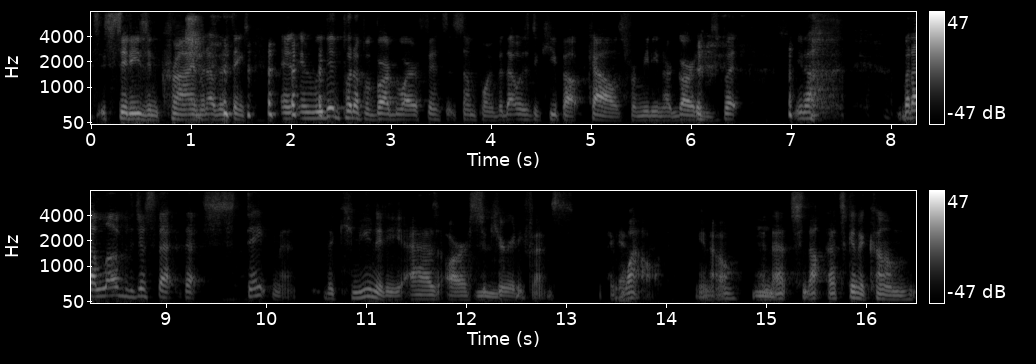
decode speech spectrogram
cities and crime and other things and, and we did put up a barbed wire fence at some point but that was to keep out cows from eating our gardens but you know but i loved just that that statement the community as our mm. security mm. fence like yeah. wow you know mm. and that's not that's going to come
